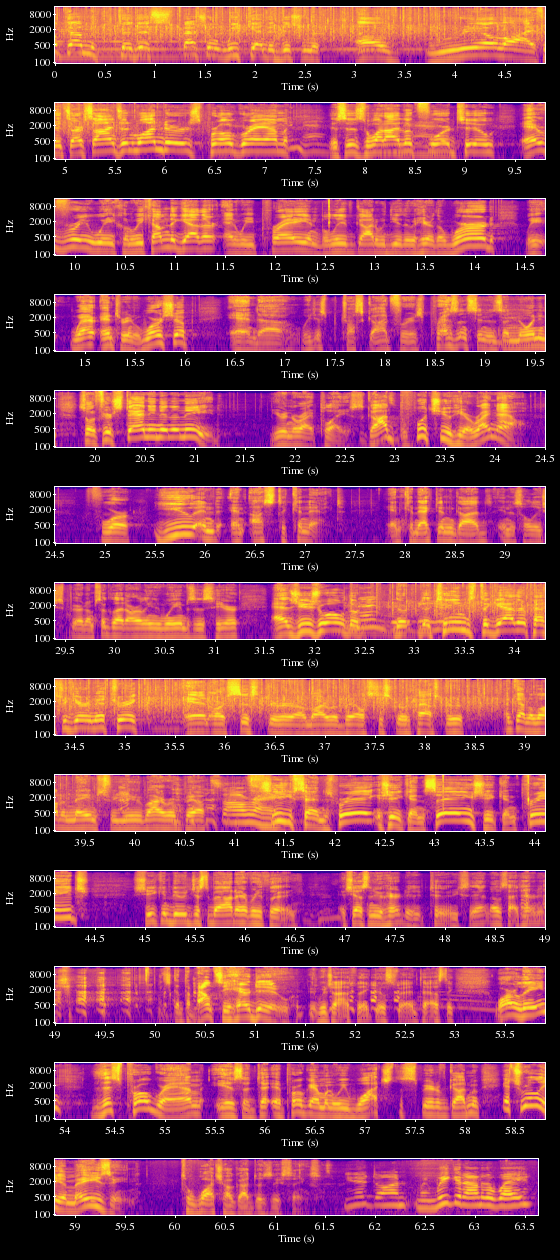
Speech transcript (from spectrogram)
Welcome to this special weekend edition of Real Life. It's our Signs and Wonders program. Amen. This is what I look forward to every week when we come together and we pray and believe God with you to hear the word. We enter in worship and uh, we just trust God for His presence and His anointing. So if you're standing in a need, you're in the right place. God puts you here right now for you and, and us to connect and connect in God in His Holy Spirit. I'm so glad Arlene Williams is here. As usual, the, the, the team's together, Pastor Gary Mitrick and our sister uh, Myra Bell, sister pastor. I got a lot of names for you, Myra Bell. That's all right. She sing, she can sing, she can preach, she can do just about everything. And she has a new hairdo too. You see that? Notice that hairdo? It's got the bouncy hairdo, which I think is fantastic. Marlene, this program is a, a program when we watch the Spirit of God move. It's really amazing to watch how God does these things. You know, Don, when we get out of the way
